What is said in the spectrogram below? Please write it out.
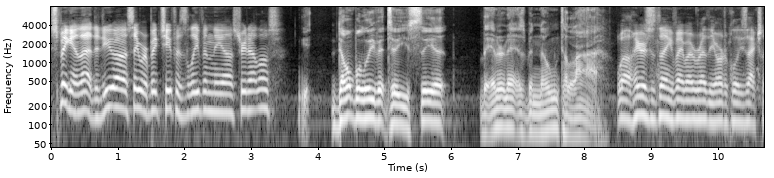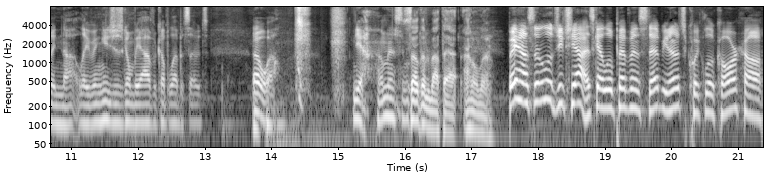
Speaking of that, did you uh, see where Big Chief is leaving the uh, Street Outlaws? Don't believe it till you see it. The internet has been known to lie. Well, here's the thing: if anybody read the article, he's actually not leaving. He's just going to be out of a couple episodes. Oh well. Yeah, I'm missing. Something about that. I don't know. But yeah, it's a little GTI. It's got a little pep in its step. You know, it's a quick little car. Uh,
